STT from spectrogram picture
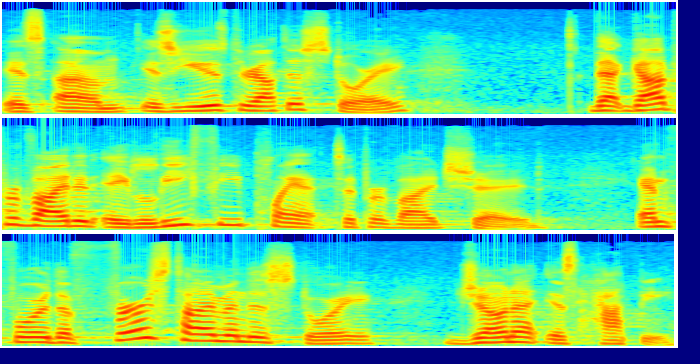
is, um, is used throughout this story. That God provided a leafy plant to provide shade. And for the first time in this story, Jonah is happy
